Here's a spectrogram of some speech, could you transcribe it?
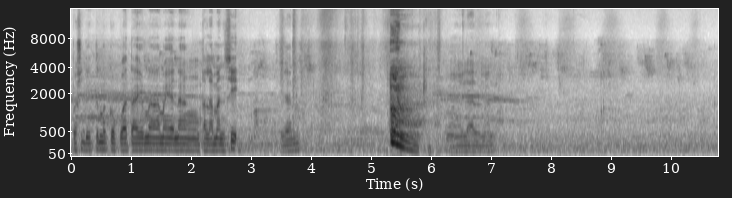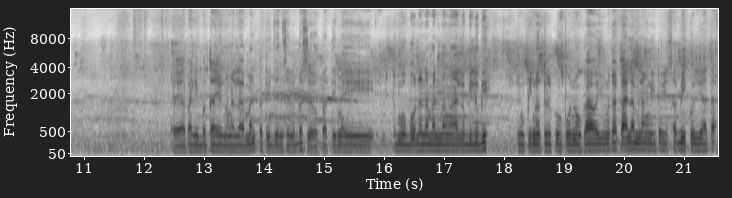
Tapos dito magkukuha tayo mamaya ng kalamansi. Yan. Ilalim Kaya palibot tayo ng halaman pati dyan sa labas oh. Pati may tumubo na naman mga lubi-lubi. Yung pinutol kong punong kahoy Yung nakakaalam lang nito yung sa Bicol yata.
